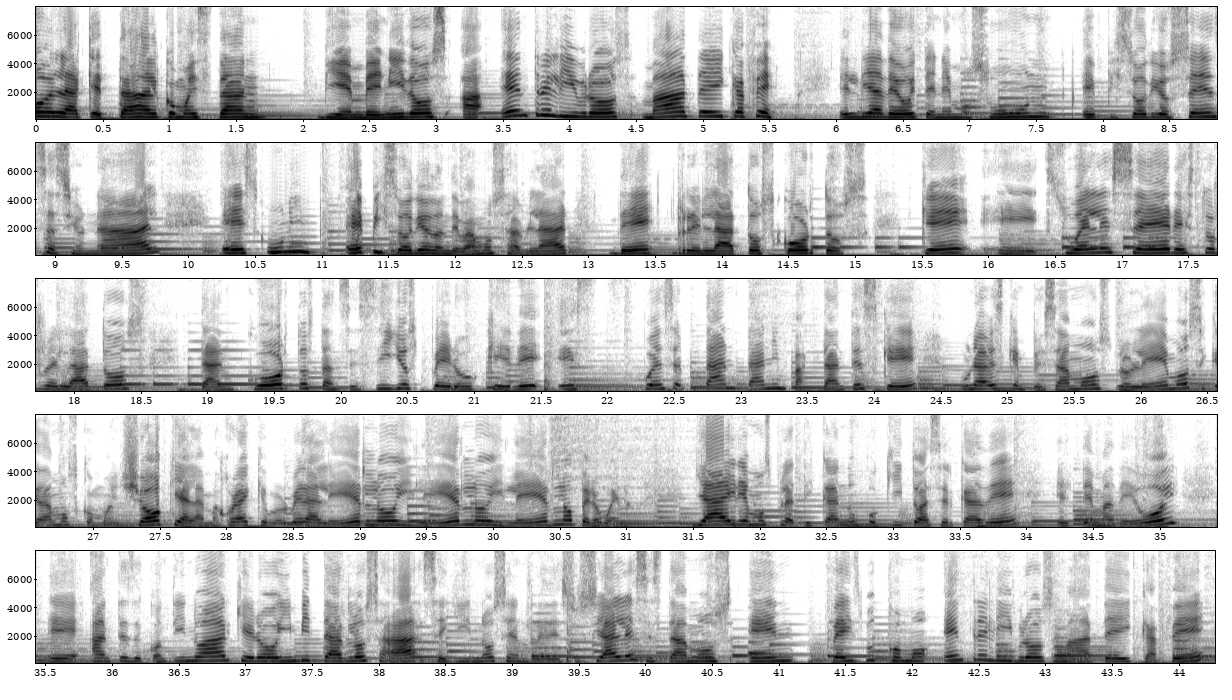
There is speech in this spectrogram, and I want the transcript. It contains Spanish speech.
Hola, ¿qué tal? ¿Cómo están? Bienvenidos a Entre Libros, Mate y Café. El día de hoy tenemos un episodio sensacional. Es un episodio donde vamos a hablar de relatos cortos, que eh, suelen ser estos relatos tan cortos, tan sencillos, pero que de, es, pueden ser tan, tan impactantes que una vez que empezamos lo leemos y quedamos como en shock y a lo mejor hay que volver a leerlo y leerlo y leerlo, pero bueno. Ya iremos platicando un poquito acerca de el tema de hoy. Eh, antes de continuar, quiero invitarlos a seguirnos en redes sociales. Estamos en Facebook como Entre Libros, Mate y Café.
